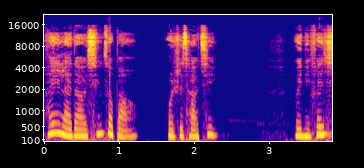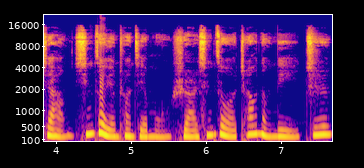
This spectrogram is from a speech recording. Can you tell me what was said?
欢迎来到星座宝，我是曹静，为你分享星座原创节目《十二星座超能力之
